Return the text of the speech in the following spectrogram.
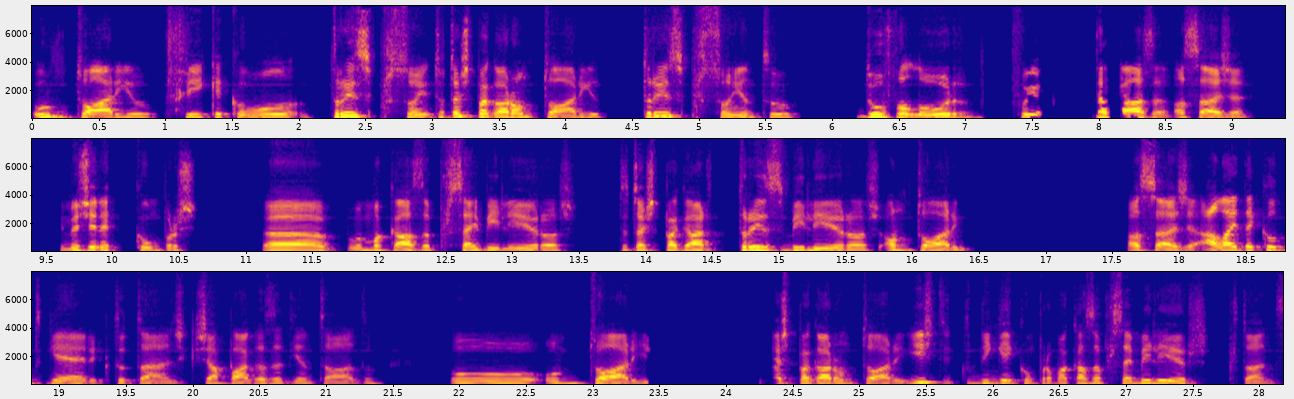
o notário fica com 13%. Tu tens de pagar ao notário 13% do valor que foi da casa. Ou seja, imagina que compras ah, uma casa por 100 mil euros, tu tens de pagar 13 mil euros ao notário. Ou seja, além daquele dinheiro que tu tens, que já pagas adiantado, o, o notário, tens de pagar um notário. Isto que ninguém compra uma casa por 100 mil euros. Portanto,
